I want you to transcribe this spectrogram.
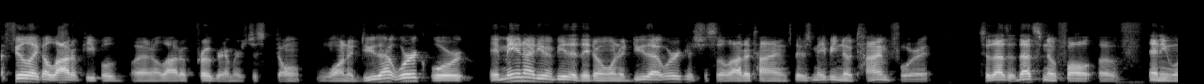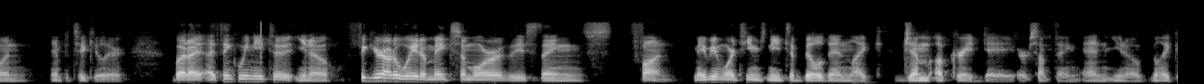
I feel like a lot of people and a lot of programmers just don't want to do that work or it may not even be that they don't want to do that work. It's just a lot of times there's maybe no time for it. So that's that's no fault of anyone in particular. But I, I, think we need to, you know, figure out a way to make some more of these things fun. Maybe more teams need to build in like gem upgrade day or something, and you know, like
